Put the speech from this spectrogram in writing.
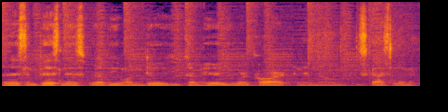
whether it's in business, whatever you want to do, you come here, you work hard, and then um, the sky's the limit.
